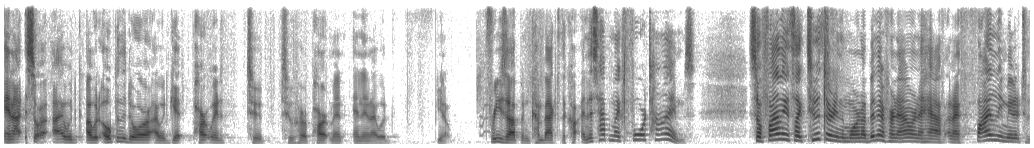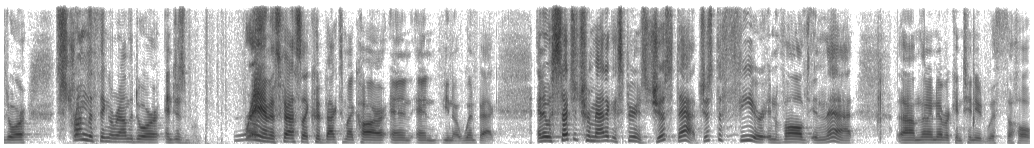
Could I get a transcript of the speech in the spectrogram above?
and I, so I would I would open the door, I would get partway to to her apartment, and then I would, you know, freeze up and come back to the car, and this happened like four times. So finally, it's like 2.30 in the morning. I've been there for an hour and a half, and I finally made it to the door, strung the thing around the door, and just ran as fast as I could back to my car and, and you know, went back. And it was such a traumatic experience, just that, just the fear involved in that, um, that I never continued with the whole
